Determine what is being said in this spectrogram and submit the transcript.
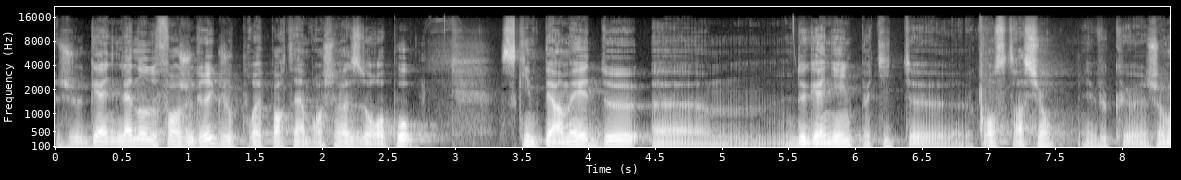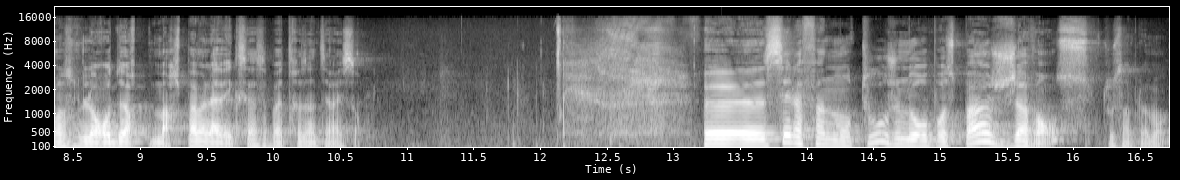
je gagne l'anneau de forge gris que je pourrais porter un prochain vase de repos, ce qui me permet de, euh, gagner une petite euh, concentration. Et vu que je pense que leur odeur marche pas mal avec ça, ça peut être très intéressant. Euh, c'est la fin de mon tour, je ne me repose pas, j'avance tout simplement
